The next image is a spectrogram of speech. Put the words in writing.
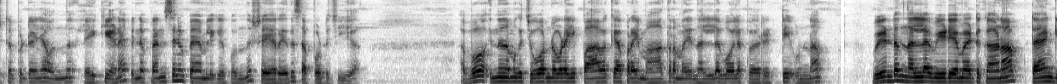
ഇഷ്ടപ്പെട്ട് കഴിഞ്ഞാൽ ഒന്ന് ലൈക്ക് ചെയ്യണേ. പിന്നെ ഫ്രണ്ട്സിനും ഫാമിലിക്കൊക്കെ ഒന്ന് ഷെയർ ചെയ്ത് സപ്പോർട്ട് ചെയ്യുക. അപ്പോൾ ഇന്ന് നമുക്ക് ചോറിന്റെ കൂടെ ഈ പാവയ്ക്ക ഫ്രൈ മാത്രം മതി. നല്ലപോലെ പുരട്ടി ഉണ്ണാം. വീണ്ടും നല്ല വീഡിയോ ആയിട്ട് കാണാം. താങ്ക്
